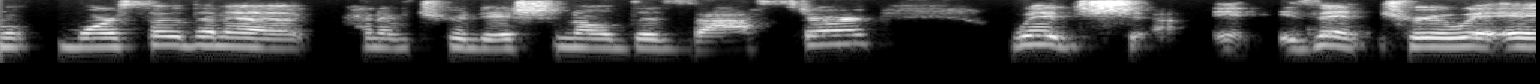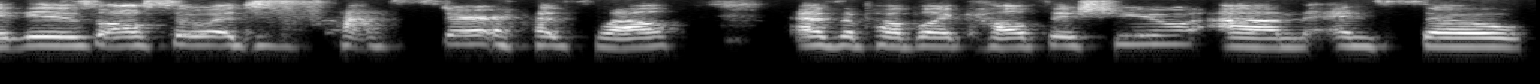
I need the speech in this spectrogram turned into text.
m- more so than a kind of traditional disaster, which isn't true. It is also a disaster as well as a public health issue. Um, and so,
